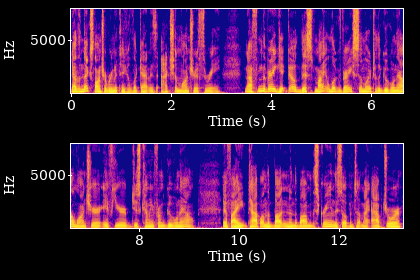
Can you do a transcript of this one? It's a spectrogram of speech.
Now, the next launcher we're going to take a look at is Action Launcher 3. Now, from the very get go, this might look very similar to the Google Now launcher if you're just coming from Google Now. If I tap on the button in the bottom of the screen, this opens up my app drawer.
